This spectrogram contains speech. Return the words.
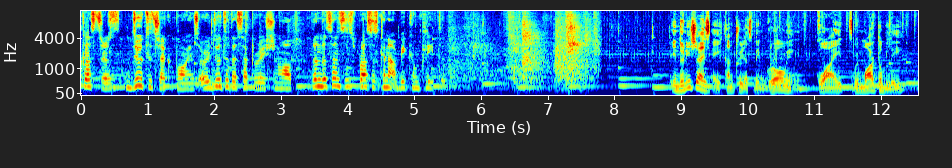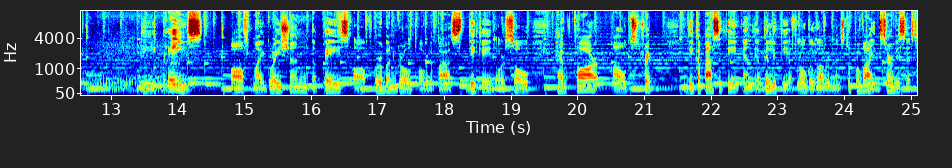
clusters due to checkpoints or due to the separation wall, then the census process cannot be completed. Indonesia is a country that's been growing quite remarkably. The pace of migration, the pace of urban growth over the past decade or so have far outstripped the capacity and the ability of local governments to provide services.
